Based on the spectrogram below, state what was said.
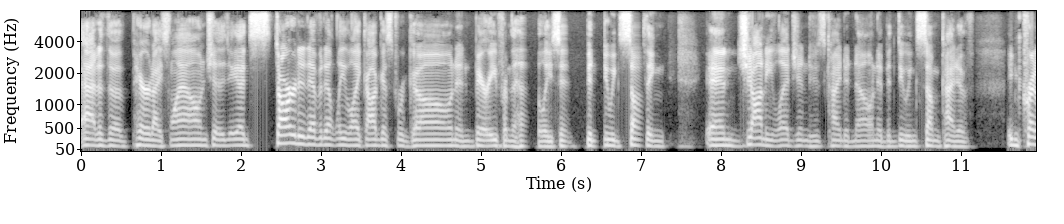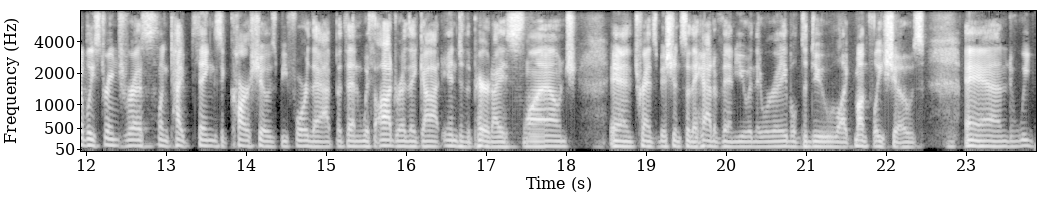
out of the Paradise Lounge. It started evidently like August Ragone and Barry from the Hellies had been doing something and Johnny Legend, who's kind of known, had been doing some kind of incredibly strange wrestling type things at car shows before that. But then with Audra, they got into the Paradise Lounge and transmission, so they had a venue and they were able to do like monthly shows. And we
